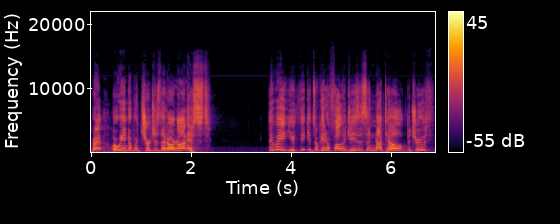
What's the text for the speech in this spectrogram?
Right? Or we end up with churches that aren't honest. Like, wait, you think it's okay to follow Jesus and not tell the truth?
